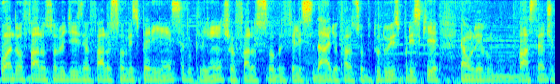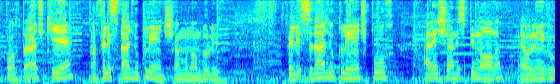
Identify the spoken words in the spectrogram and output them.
quando eu falo sobre Disney, eu falo sobre experiência do cliente, eu falo sobre felicidade, eu falo sobre tudo isso, por isso que é um livro bastante importante, que é A Felicidade do Cliente, chama o nome do livro. Felicidade do Cliente por Alexandre Spinola. É um livro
